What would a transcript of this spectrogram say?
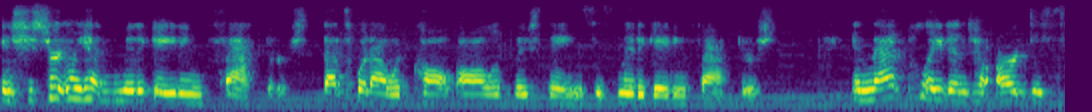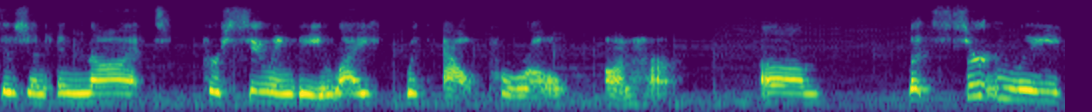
and she certainly had mitigating factors. That's what I would call all of those things as mitigating factors. And that played into our decision in not pursuing the life without parole on her. Um, but certainly,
